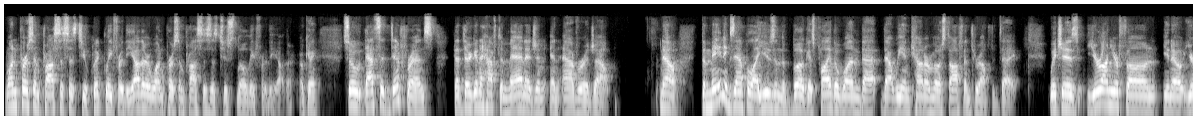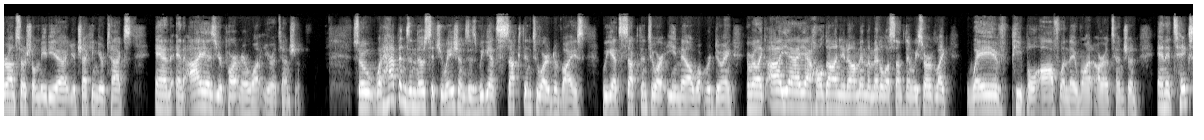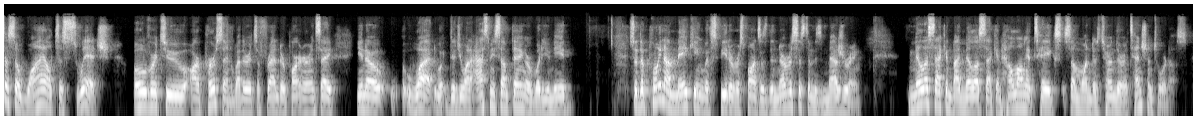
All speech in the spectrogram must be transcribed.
One person processes too quickly for the other, one person processes too slowly for the other. Okay. So that's a difference that they're going to have to manage and, and average out. Now, the main example I use in the book is probably the one that that we encounter most often throughout the day, which is you're on your phone, you know, you're on social media, you're checking your texts, and and I as your partner want your attention. So what happens in those situations is we get sucked into our device, we get sucked into our email, what we're doing, and we're like, oh yeah, yeah, hold on, you know, I'm in the middle of something. We sort of like wave people off when they want our attention. And it takes us a while to switch over to our person, whether it's a friend or partner, and say, you know, what, did you want to ask me something or what do you need? So the point I'm making with speed of response is the nervous system is measuring millisecond by millisecond how long it takes someone to turn their attention toward us.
